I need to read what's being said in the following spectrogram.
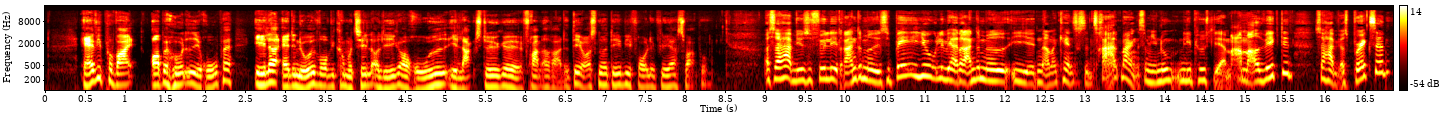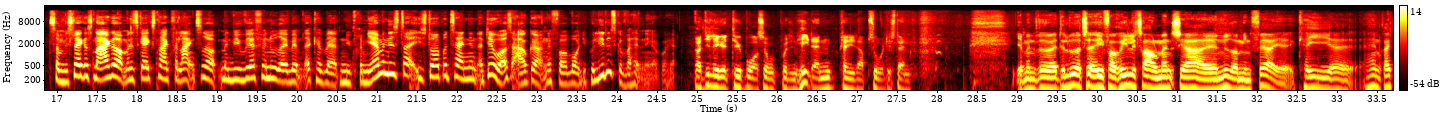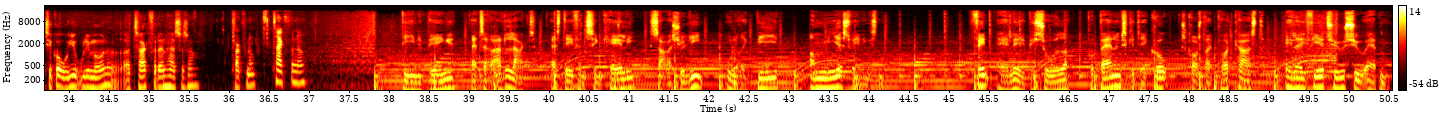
Er vi på vej op af hullet i Europa, eller er det noget, hvor vi kommer til at ligge og rode et langt stykke fremadrettet? Det er også noget af det, vi får lidt flere svar på. Og så har vi jo selvfølgelig et rentemøde i ECB i juli, vi har et rentemøde i øh, den amerikanske centralbank, som jo nu lige pludselig er meget, meget vigtigt. Så har vi også Brexit, som vi slet ikke har snakket om, og det skal jeg ikke snakke for lang tid om, men vi er jo ved at finde ud af, hvem der kan være den nye premierminister i Storbritannien, og det er jo også afgørende for, hvor de politiske forhandlinger går her. Og de ligger det bor så på den helt anden planet absurd i stand. Jamen, ved du hvad, det lyder til, at I får rigeligt travlt, mens jeg øh, nyder min ferie. Kan I øh, have en rigtig god juli måned, og tak for den her sæson. Tak for nu. Tak for nu. Dine penge er tilrettelagt af Stefan Sinkali, Sara Jolin, Ulrik Bie og Mia Svendingsen. Find alle episoder på berlingske.dk-podcast eller i 24 7 appen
